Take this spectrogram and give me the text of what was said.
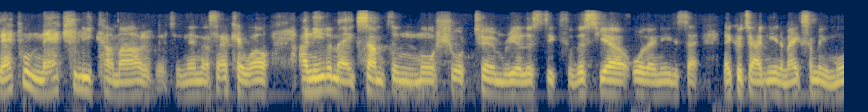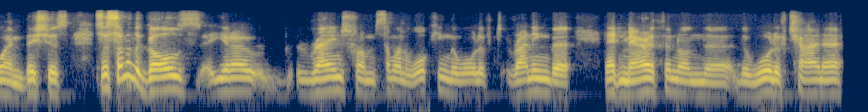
that will naturally come out of it. And then they say okay well i need to make something more short term realistic for this year or they need to say they could say i need to make something more ambitious. So some of the goals you know range from someone walking the wall of running the that marathon on the the wall of china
